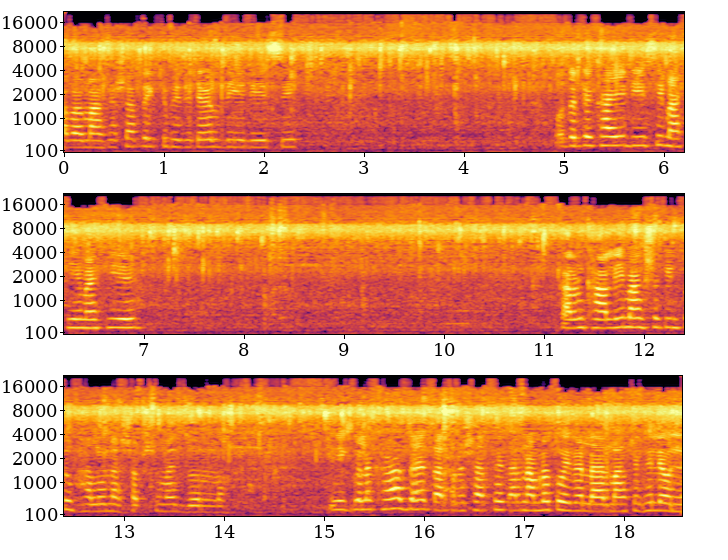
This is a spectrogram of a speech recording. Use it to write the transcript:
আবার মাংসের সাথে একটু ভেজিটেবল দিয়ে দিয়েছি। ওদেরকে খাইয়ে দিয়েছি, মাখিয়ে মাখিয়ে। কারণ খালি মাংস কিন্তু ভালো না সব সময়ের জন্য। একবেলা খাওয়া যায়, তারপরে সাথে, কারণ আমরা তো ওই বেলা আর মাংস খেলে অন্য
